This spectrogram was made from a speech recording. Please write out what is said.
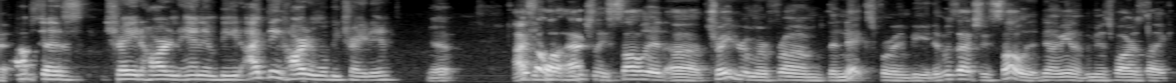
Pop says trade Harden and Embiid. I think Harden will be traded. Yeah. I saw actually solid uh trade rumor from the Knicks for Embiid. It was actually solid. You know what I mean? I mean, as far as like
